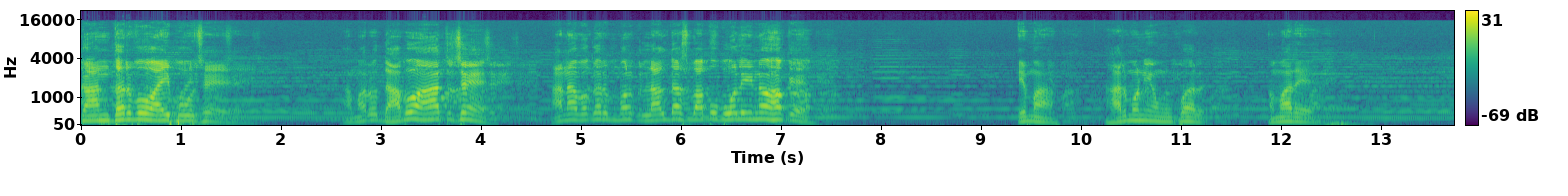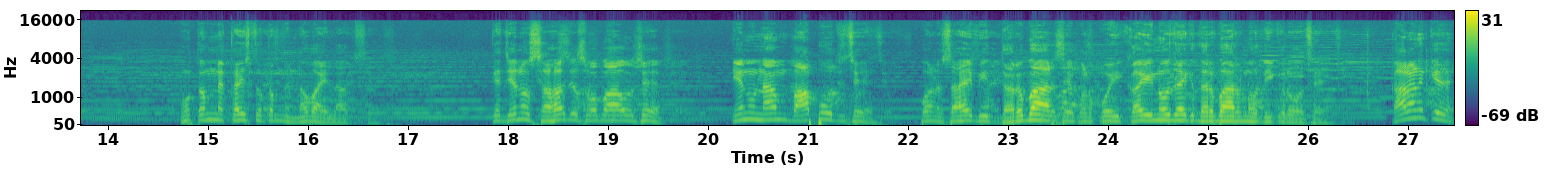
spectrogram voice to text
ગાંધર્વો આપ્યું છે. આ મારો દાબો હાથ છે. આના વગર લાલદાસ બાપુ બોલી ન શકે એમાં હાર્મોનિયમ ઉપર અમારે હું તમને કહીશ તો તમને નવાઈ લાગશે. કે જેનો સહજ સ્વભાવ છે, એનું નામ બાપુ જ છે. પણ સાહેબ એ દરબાર છે, પણ કોઈ કહી ન જાય કે દરબારનો દીકરો છે. કારણ કે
